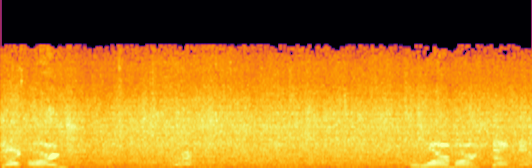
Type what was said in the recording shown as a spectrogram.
You like orange? Sure. The warm orange Dum Dum.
